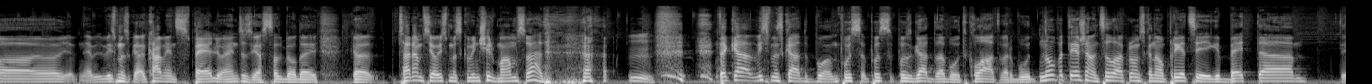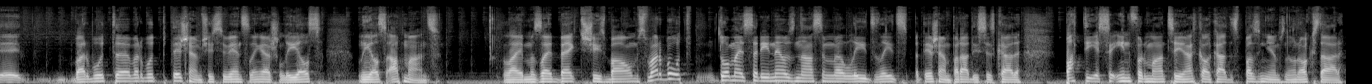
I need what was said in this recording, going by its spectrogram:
eh, vismaz kā, viens spēļu entuziasts atbildēja, ka cerams jau vismaz, ka viņš ir mammas vēda. mm. Tā kā vismaz kādu pusgadu pus, pus dabūt klāt, varbūt. Nu, patiešām cilvēki, protams, ka nav priecīgi, bet. Uh, Varbūt, varbūt patiešām šis ir viens vienkārši liels, liels apmāns lai mazliet beigtu šīs baumas. Varbūt to mēs arī neuzzināsim vēl līdz, līdz patiešām parādīsies kāda patiesa informācija, atkal kādas paziņojums no Rockstāra.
